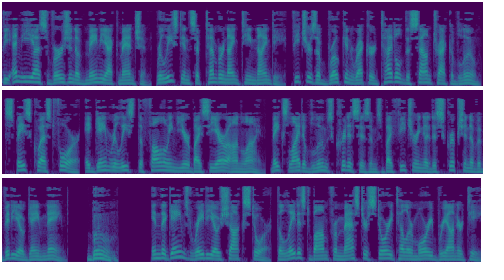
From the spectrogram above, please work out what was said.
The NES version of Maniac Mansion, released in September 1990, features a broken record titled The Soundtrack of Loom. Space Quest IV, a game released the following year by Sierra Online, makes light of Loom's criticisms by featuring a description of a video game named Boom. In the game's Radio Shock store, the latest bomb from master storyteller Maury Brianarty,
